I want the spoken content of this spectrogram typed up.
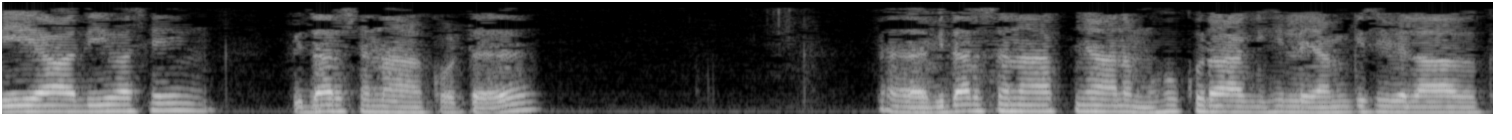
ඒ ආදී වශයෙන් විදර්ශනා කොට විදර්ශනා ඥාන මොහුකුරා ගිහිල්ලා යම් කිසි වෙලාවක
